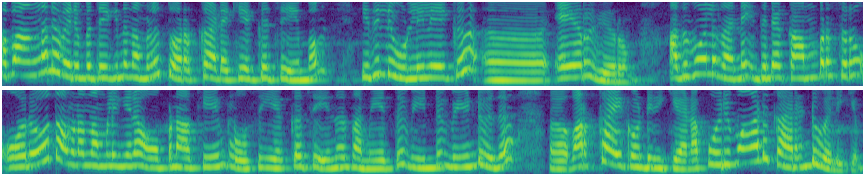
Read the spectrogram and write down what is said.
അപ്പോൾ അങ്ങനെ വരുമ്പോഴത്തേക്കിന് നമ്മൾ തുറക്കടക്കുകയൊക്കെ ചെയ്യുമ്പം ഇതിന്റെ ഉള്ളിലേക്ക് എയർ കയറും. അതുപോലെ തന്നെ ഇതിന്റെ കംപ്രസർ ഓരോ തവണ നമ്മളിങ്ങനെ ഓപ്പൺ ആക്കുകയും ക്ലോസ് ചെയ്യുകയൊക്കെ ചെയ്യുന്ന സമയത്ത് വീണ്ടും വീണ്ടും ഇത് വർക്ക് ആയിക്കൊണ്ടിരിക്കുകയാണ്. അപ്പോൾ ഒരുപാട് കറണ്ട് വലിക്കും.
